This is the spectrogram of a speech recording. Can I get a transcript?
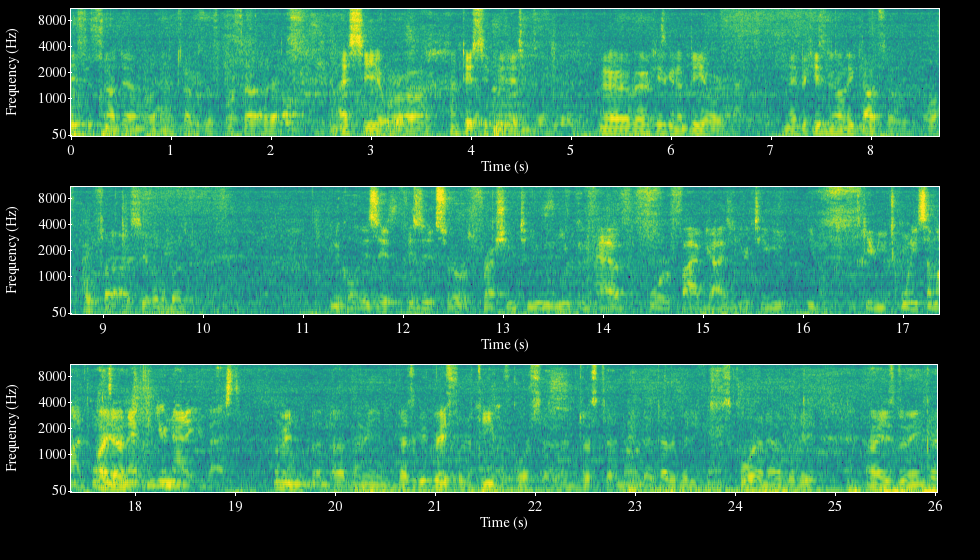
If it's not there, I'm not gonna throw it. Of course, I, I see or uh, anticipate where where he's gonna be, or maybe he's gonna leak out. So of course, I, I see a little bit. Nikola, is it is it sort of refreshing to you when you can have four or five guys on your team, you know, give you twenty some odd points yeah. every night when you're not at your best? I mean, and, uh, I mean that's good, great for the team, of course. Uh, just to know that everybody can score and everybody uh, is doing uh,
